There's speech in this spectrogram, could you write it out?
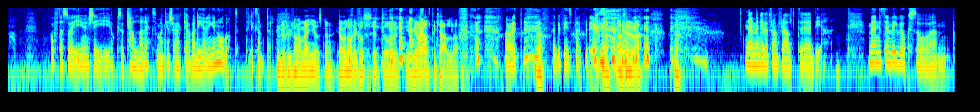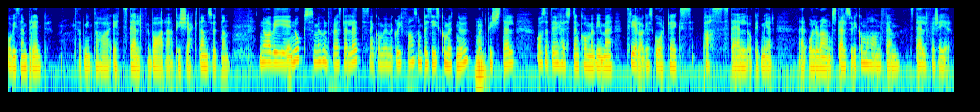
Oftast så är ju en tjej också kallare, så man kanske ökar värderingen något, till exempel. Du förklarar mig just nu. Jag vill ha det gossigt och jag är alltid kall. Och, All right. Det finns plagg för det. ja, det bra. Nej, men det är väl framförallt eh, det. Men sen vill vi också eh, påvisa en bredd. Så att vi inte har ett ställ för bara pyrschjakten. så Utan nu har vi Nox som är hundförarstället. Sen kommer vi med Griffon som precis kom ut nu på ett pyrschställ. Och så till hösten kommer vi med trelagers Gore-Tex, passställ och ett mer eh, allround-ställ. Så vi kommer ha en fem ställ för tjejer.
